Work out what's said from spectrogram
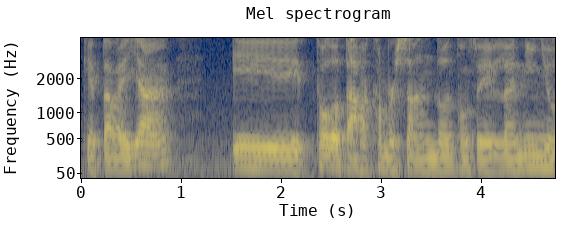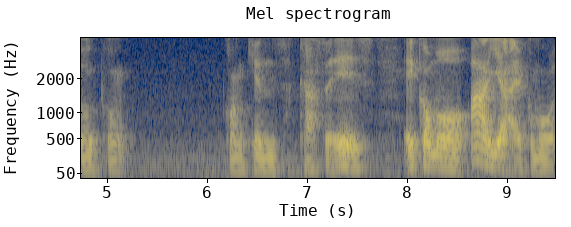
que estaba allá y todo estaba conversando. Entonces la niño con, con quien casa es, es como, ah, ya, es como,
